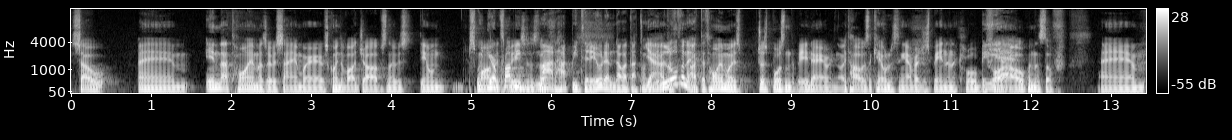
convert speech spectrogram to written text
So, um, in that time, as I was saying, where I was going to odd jobs and I was doing small You're bits and probably mad happy to do them though at that time. Yeah, You're at the, loving at the time, I was just buzzing to be there, and I thought it was the coolest thing ever, just being in a club before Yeah. it opened and stuff. Um,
